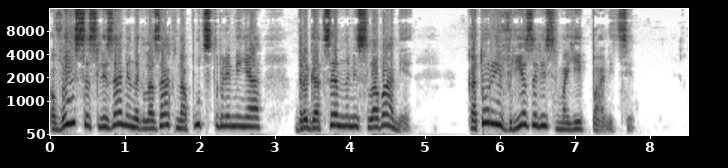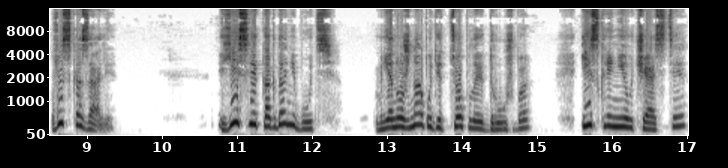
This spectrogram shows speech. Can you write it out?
вы со слезами на глазах напутствовали меня драгоценными словами — которые врезались в моей памяти. Вы сказали, «Если когда-нибудь мне нужна будет теплая дружба, искреннее участие,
